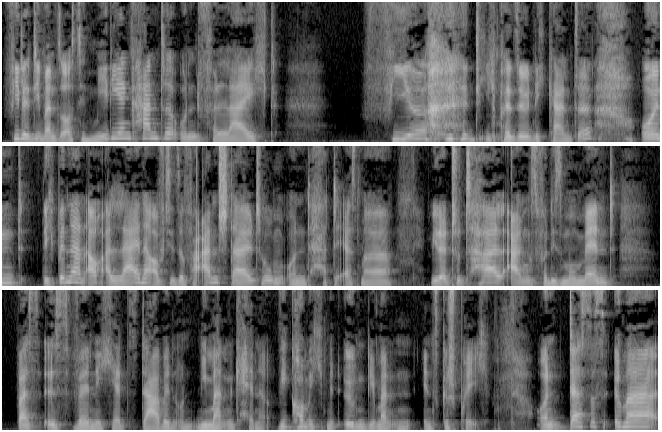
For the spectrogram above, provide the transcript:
viele, die man so aus den Medien kannte und vielleicht vier, die ich persönlich kannte. Und ich bin dann auch alleine auf diese Veranstaltung und hatte erstmal wieder total Angst vor diesem Moment, was ist, wenn ich jetzt da bin und niemanden kenne? Wie komme ich mit irgendjemanden ins Gespräch? Und das ist immer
